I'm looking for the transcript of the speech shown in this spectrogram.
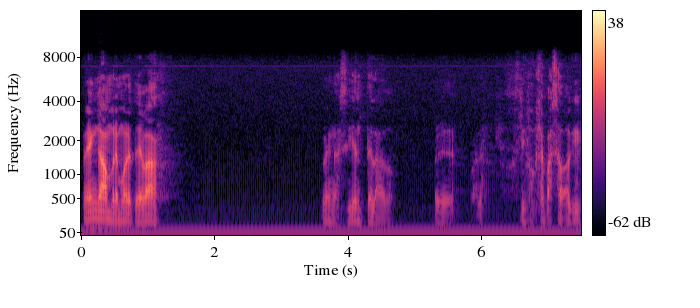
Venga, hombre, muérete, va. Venga, siguiente lado. Eh, vale. Digo, ¿qué ha pasado aquí?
